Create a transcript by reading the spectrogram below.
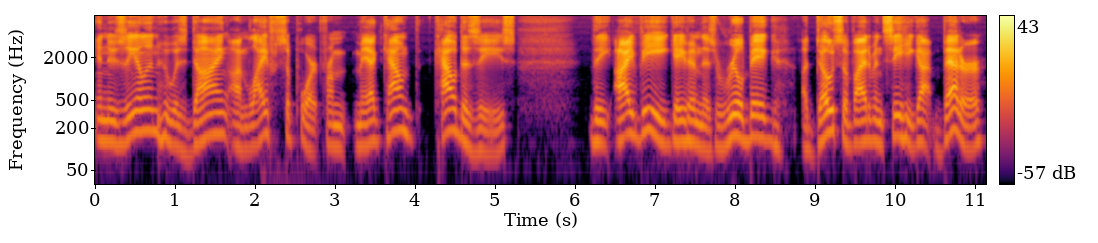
in New Zealand who was dying on life support from mad cow, cow disease, the IV gave him this real big a dose of vitamin C. He got better.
